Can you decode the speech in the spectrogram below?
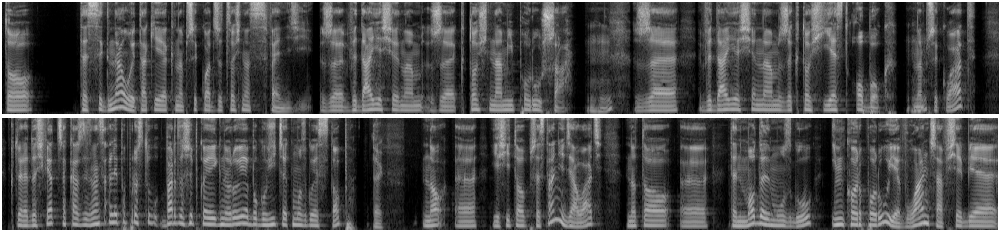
to te sygnały, takie jak na przykład, że coś nas swędzi, że wydaje się nam, że ktoś nami porusza, mhm. że wydaje się nam, że ktoś jest obok, mhm. na przykład, które doświadcza każdy z nas, ale po prostu bardzo szybko je ignoruje, bo guziczek mózgu jest stop. Tak. No, e, jeśli to przestanie działać, no to e, ten model mózgu inkorporuje, włącza w siebie e,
